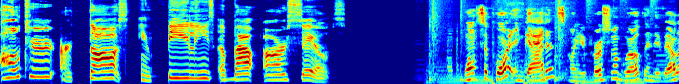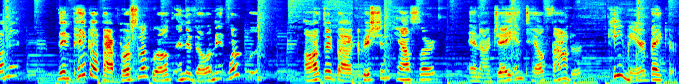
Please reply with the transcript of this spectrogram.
alter our thoughts and feelings about ourselves. Want support and guidance on your personal growth and development? Then pick up our Personal Growth and Development Workbook, authored by a Christian counselor and our J Intel founder, Kemir Baker.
